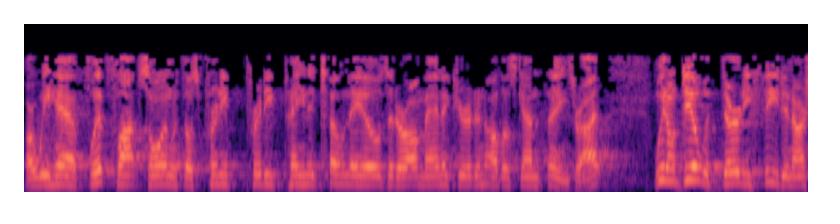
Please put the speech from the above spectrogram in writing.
or we have flip flops on with those pretty, pretty painted toenails that are all manicured and all those kind of things, right? We don't deal with dirty feet in our,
